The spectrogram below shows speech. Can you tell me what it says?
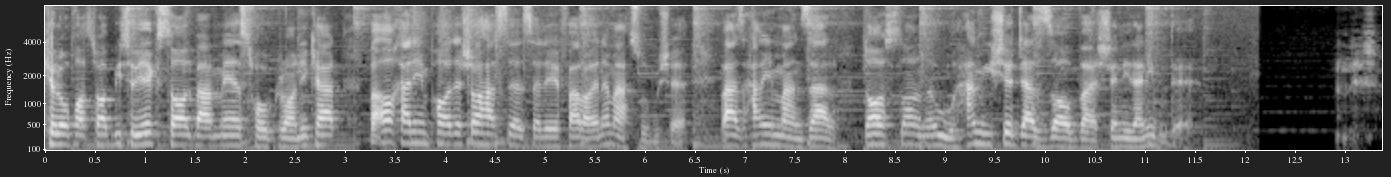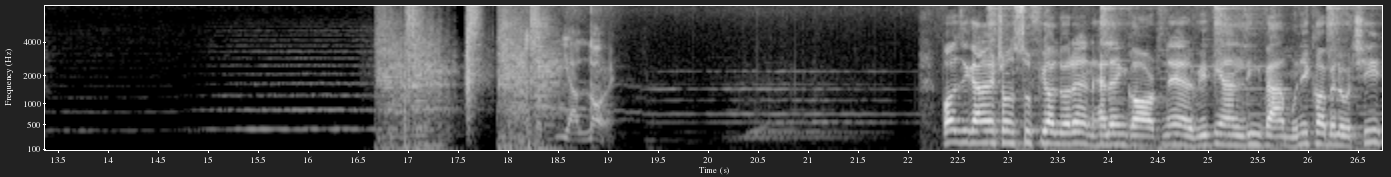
کلوپاترا 21 سال بر مصر حکمرانی کرد و آخرین پادشاه از سلسله فراعنه محسوب میشه و از همین منظر داستان او همیشه جذاب و شنیدنی بوده. بازیگرانی چون سوفیا لورن، هلن گاردنر، ویویان لی و مونیکا بلوچی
